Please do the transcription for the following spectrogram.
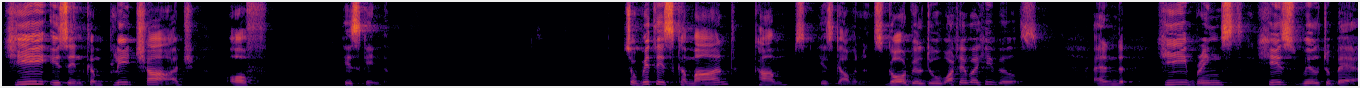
he is in complete charge of his kingdom. So, with his command comes his governance. God will do whatever he wills, and he brings his will to bear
